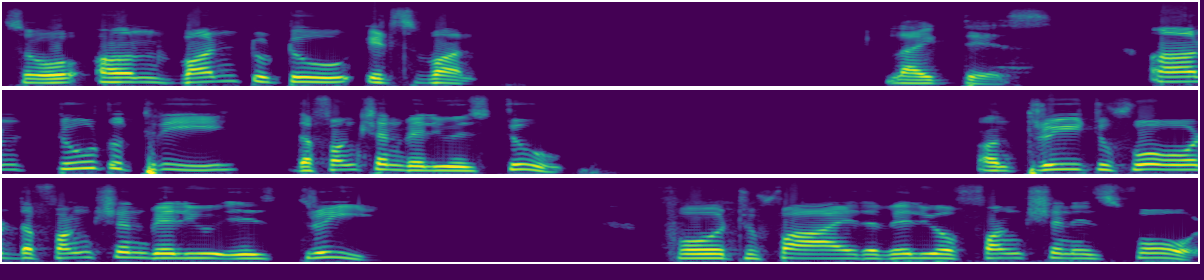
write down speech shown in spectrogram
so on 1 to 2 it's 1 like this. On 2 to 3 the function value is 2 on 3 to 4, the function value is 3. 4 to 5, the value of function is 4.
